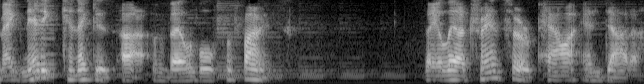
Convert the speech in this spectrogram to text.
Magnetic connectors are available for phones. They allow transfer of power and data.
